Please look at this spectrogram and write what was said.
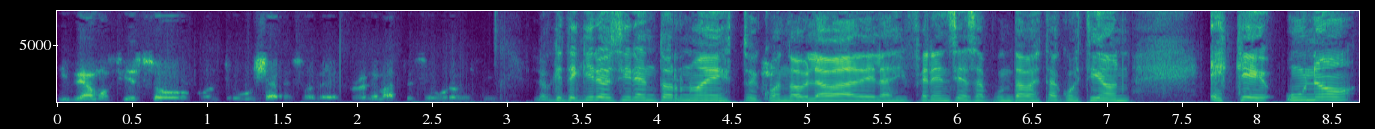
y veamos si eso contribuye a resolver el problema, estoy seguro que sí. Lo que te quiero decir en torno a esto, y cuando hablaba de las diferencias apuntaba a esta cuestión, es que uno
